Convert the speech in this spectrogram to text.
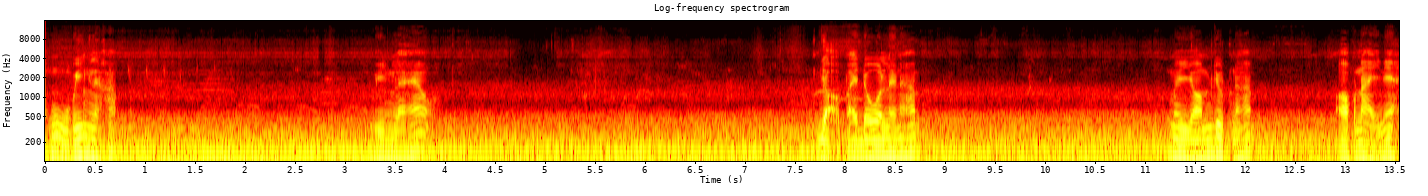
โอ้วิ่งแล้วครับ วิ่งแล้วเหยาะไปโดนเลยนะครับ ไม่ยอมหยุดนะครับ ออกไหนเนี่ย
